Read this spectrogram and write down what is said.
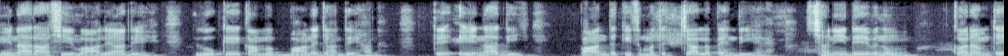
ਇਹਨਾਂ ਰਾਸ਼ੀ ਵਾਲਿਆਂ ਦੇ ਰੁਕੇ ਕੰਮ ਬਣ ਜਾਂਦੇ ਹਨ ਤੇ ਇਹਨਾਂ ਦੀ ਬੰਦ ਕਿਸਮਤ ਚੱਲ ਪੈਂਦੀ ਹੈ। ਸ਼ਨੀਦੇਵ ਨੂੰ ਕਰਮ ਤੇ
